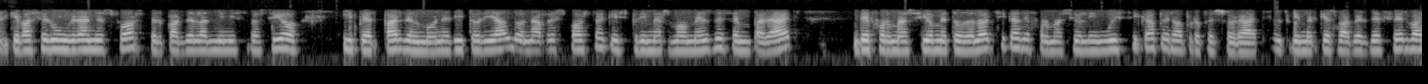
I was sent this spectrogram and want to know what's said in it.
perquè va ser un gran esforç per part de l'administració i per part del món editorial donar resposta a aquells primers moments desemparats de formació metodològica, de formació lingüística per al professorat. El primer que es va haver de fer va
